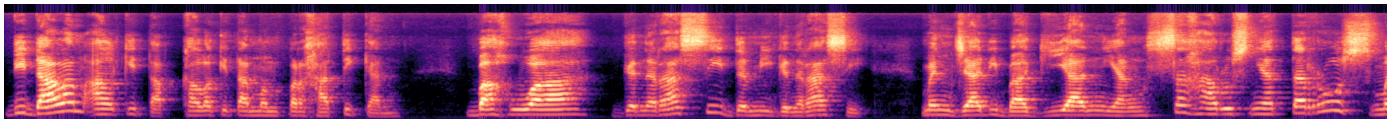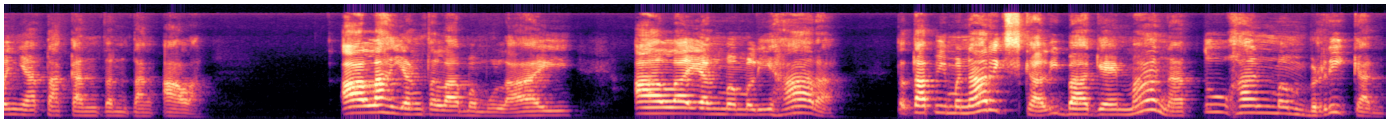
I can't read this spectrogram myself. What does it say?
Di dalam Alkitab, kalau kita memperhatikan bahwa generasi demi generasi menjadi bagian yang seharusnya terus menyatakan tentang Allah. Allah yang telah memulai, Allah yang memelihara. Tetapi menarik sekali bagaimana Tuhan memberikan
